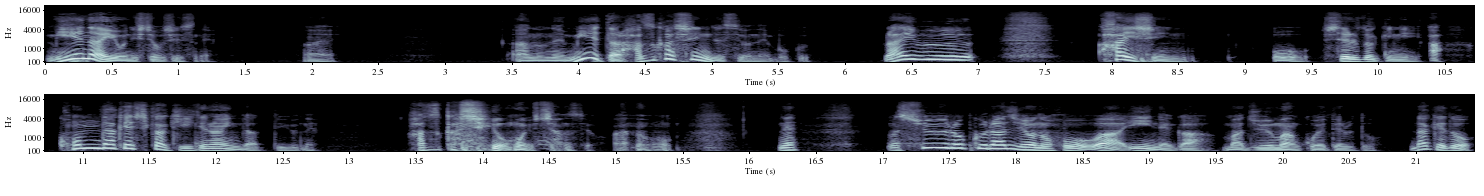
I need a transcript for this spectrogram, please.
見えないようにしてほしいですね。はい。あのね、見えたら恥ずかしいんですよね、僕。ライブ配信をしてる時に、あ、こんだけしか聞いてないんだっていうね、恥ずかしい思いしちゃうんですよ。あの、ね。まあ、収録ラジオの方はいいねが、まあ、10万超えてると。だけど、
